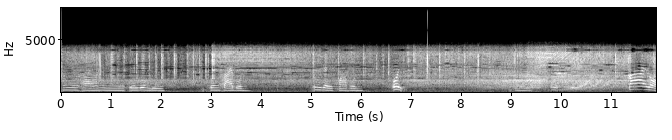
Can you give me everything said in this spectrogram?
มันมีอะไรมันมีเอเลี่ยนอยู่ตรงซ้ายบนไม่ใช่ขวาบน โอ้ยตายเหรอ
